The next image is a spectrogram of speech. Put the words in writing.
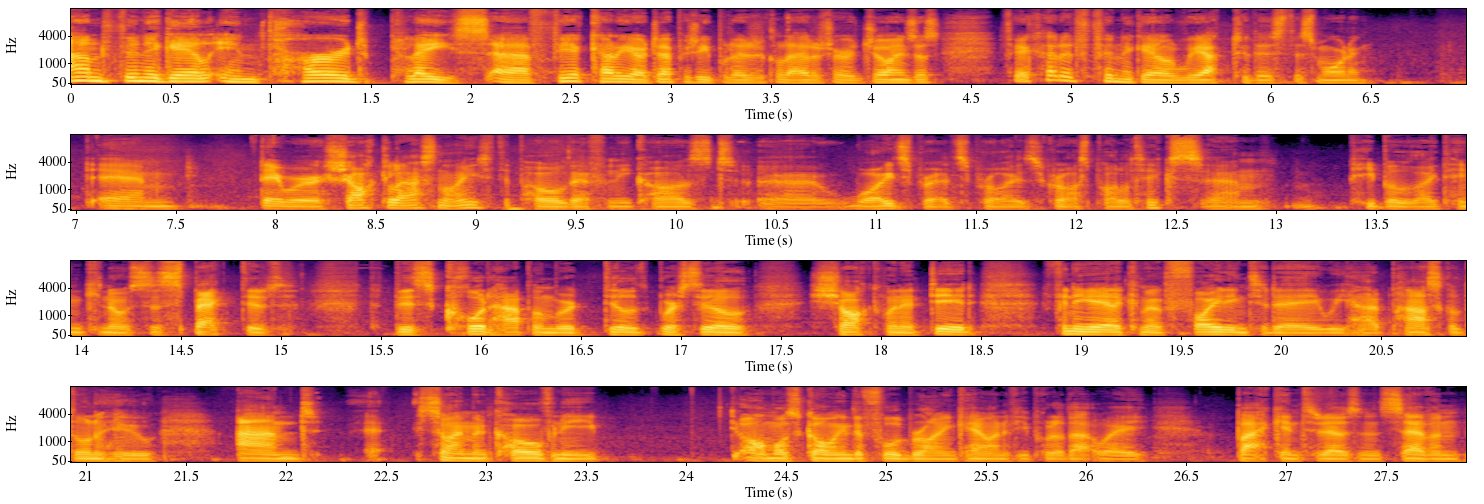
and Fine Gael in third place. Uh, Fiach Kelly, our deputy political editor, joins us. Fiach, how did Fine Gael react to this this morning? Um, they were shocked last night. The poll definitely caused uh, widespread surprise across politics. Um, people, I think, you know, suspected that this could happen. We're still, we're still shocked when it did. Fine Gael came out fighting today. We had Paschal Donohoe and uh, Simon Coveney almost going the full Brian Cowen, if you put it that way, back in 2007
